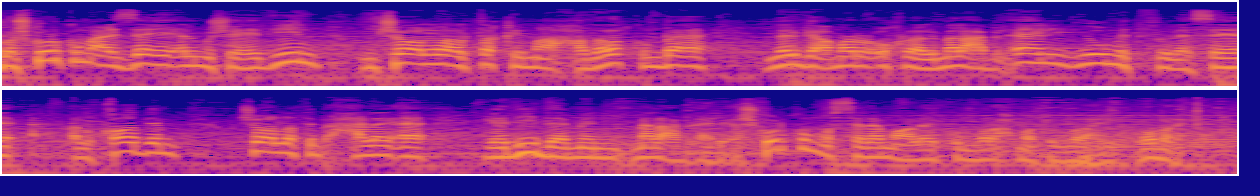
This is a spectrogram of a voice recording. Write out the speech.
بشكركم أعزائي المشاهدين وان شاء الله ألتقي مع حضراتكم بقى نرجع مرة أخرى لملعب الأهلي يوم الثلاثاء القادم إن شاء الله تبقى حلقة جديدة من ملعب الأهلي أشكركم والسلام عليكم ورحمة الله وبركاته.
